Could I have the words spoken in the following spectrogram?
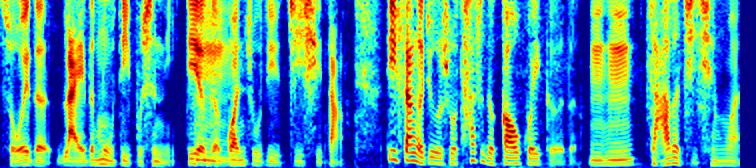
所谓的来的目的不是你，第二个关注力极其大，嗯、第三个就是说它是个高规格的，嗯哼，砸了几千万。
